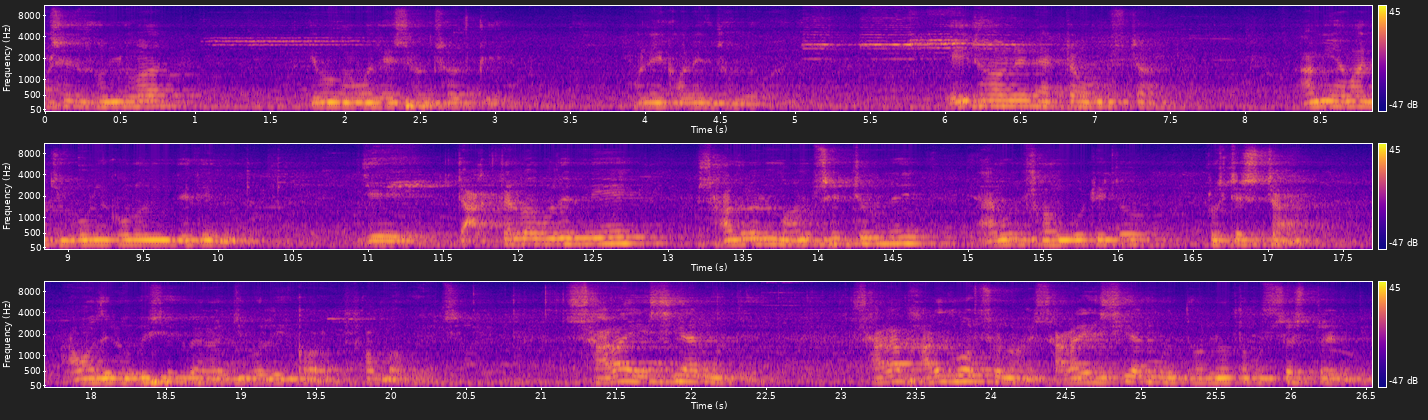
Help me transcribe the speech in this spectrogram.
অশেষ ধন্যবাদ এবং আমাদের সাংসদকে অনেক অনেক ধন্যবাদ। এই ধরনের একটা অনুষ্ঠান আমি আমার জীবনে কোনোদিন দেখিনি যে ডাক্তারবাবুদের নিয়ে সাধারণ মানুষের জন্যে এমন সংগঠিত প্রচেষ্টা আমাদের অভিষেক ব্যানার্জি বলেই সম্ভব হয়েছে। সারা এশিয়ার মধ্যে, সারা ভারতবর্ষ নয়, সারা এশিয়ার মধ্যে অন্যতম শ্রেষ্ঠ এমপি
